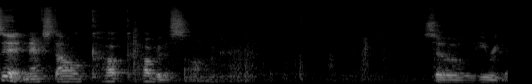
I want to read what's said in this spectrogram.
That's it. Next, I'll co- cover the song. So, here we go.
